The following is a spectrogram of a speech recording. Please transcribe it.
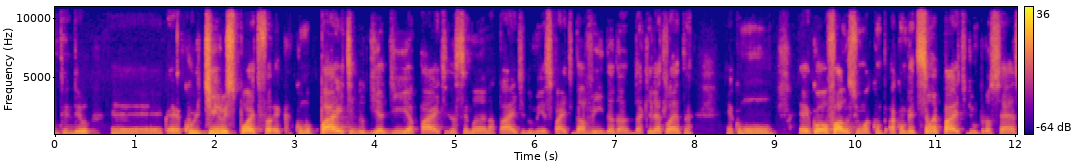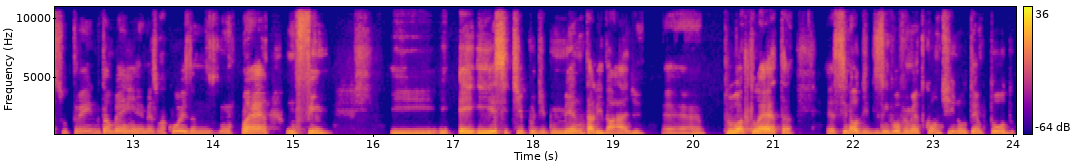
entendeu? É, é, curtir o esporte é como parte do dia a dia, parte da semana, parte do mês, parte da vida da, daquele atleta. É como um, é eu falo, se uma, a competição é parte de um processo, o treino também é a mesma coisa, não é um fim. E, e, e esse tipo de mentalidade é, para o atleta é sinal de desenvolvimento contínuo o tempo todo.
